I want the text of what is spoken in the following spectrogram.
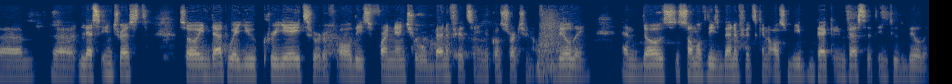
um, uh, less interest. So in that way, you create sort of all these financial benefits in the construction of the building, and those some of these benefits can also be back invested into the building.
